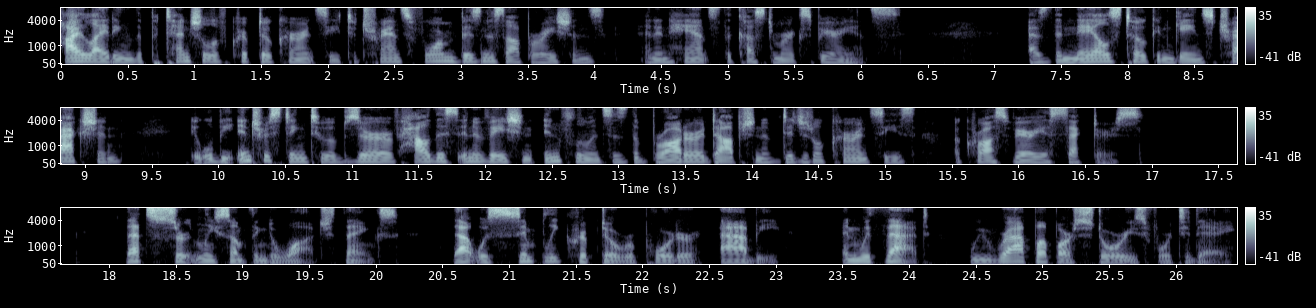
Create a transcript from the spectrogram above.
highlighting the potential of cryptocurrency to transform business operations and enhance the customer experience. As the Nails token gains traction, it will be interesting to observe how this innovation influences the broader adoption of digital currencies across various sectors. That's certainly something to watch, thanks. That was Simply Crypto reporter Abby. And with that, we wrap up our stories for today.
